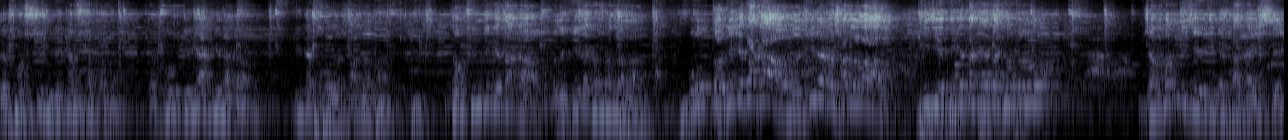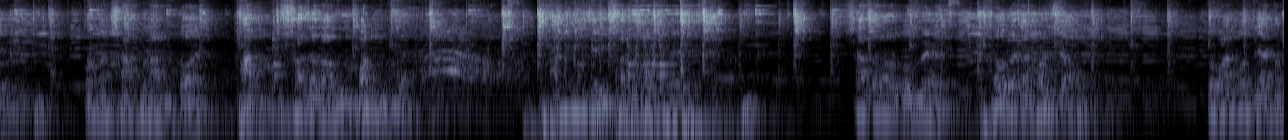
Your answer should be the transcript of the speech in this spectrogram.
পশ্চিম দিকেও সাজালাম তো পূব দিকে আঁকি লাগাও? কি দেখো বলে সাজালাম দক্ষিণ দিকে তাকাও, বলে কি দেখো সাজালাম? উত্তর দিকে তাকাও, বলে কি দেখো সাজালাম? নিজের দিকে তাকায় দেখো তো। যখন নিজের দিকে তাকাইছে, তখন সাপুরান কয়, হাম সাজালাল বন্দিয়া। আমি নিজেই সাজালাল হয়ে। সাজালাল বললেন, ও বেটা, মরে যাও। তোমার মধ্যে এখন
